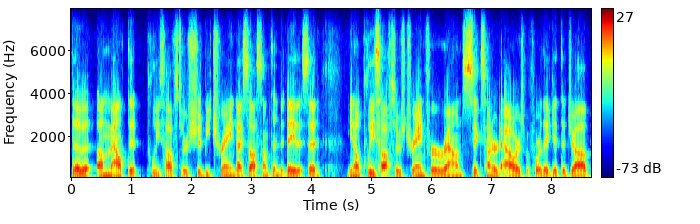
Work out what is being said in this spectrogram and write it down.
the amount that police officers should be trained. I saw something today that said, you know, police officers train for around 600 hours before they get the job,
